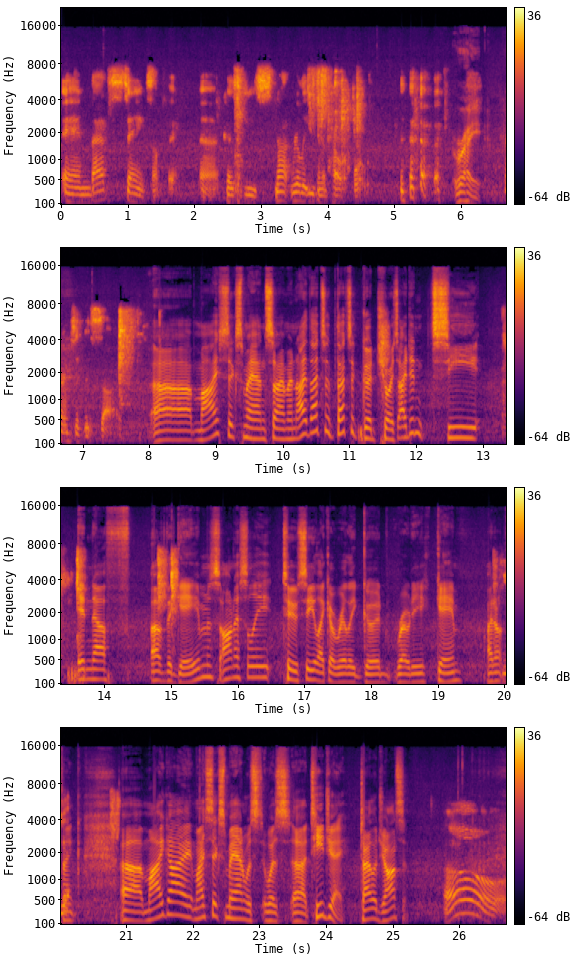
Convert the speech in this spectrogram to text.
and that's saying something because he's not really even a power forward Right. in terms of his size. Uh, my six man, Simon. I, that's a that's a good choice. I didn't see enough of the games, honestly, to see like a really good roadie game. I don't Yeah. think. Uh, my guy, my sixth man was was uh, TJ Tyler Johnson. Oh,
